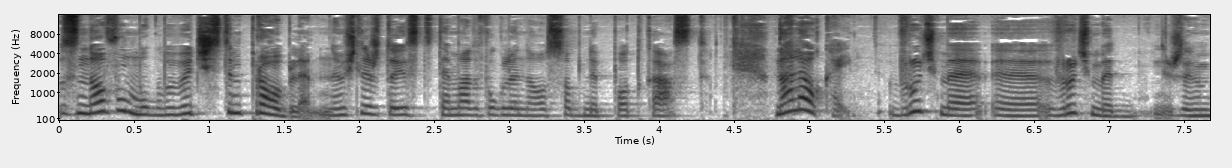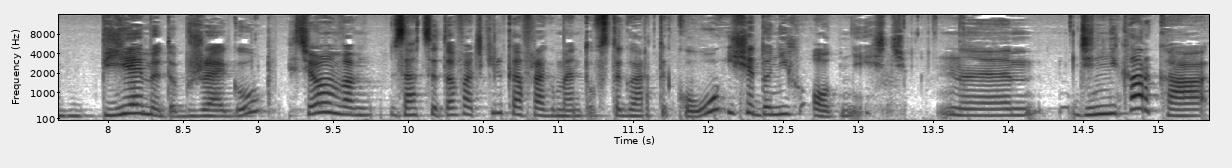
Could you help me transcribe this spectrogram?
znowu mógłby być z tym problem. No myślę, że to jest temat w ogóle na osobny podcast. No ale okej, okay, wróćmy, yy, wróćmy, że bijemy do brzegu. Chciałam Wam zacytować kilka fragmentów z tego artykułu i się do nich odnieść. Yy, dziennikarka,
